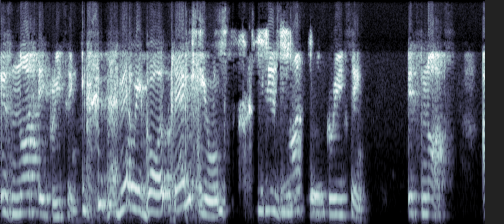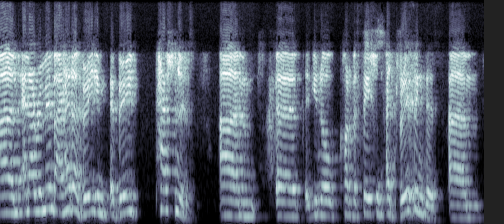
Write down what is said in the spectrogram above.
is not a greeting. there we go. Thank you. It is not a greeting. It's not. Um, and I remember I had a very, a very passionate, um, uh, you know, conversation addressing this um,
